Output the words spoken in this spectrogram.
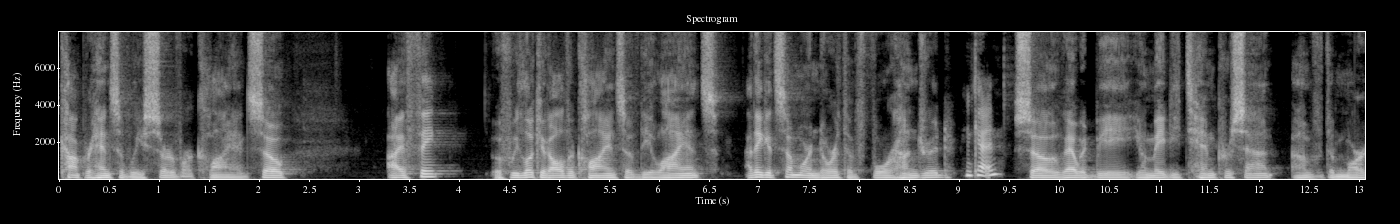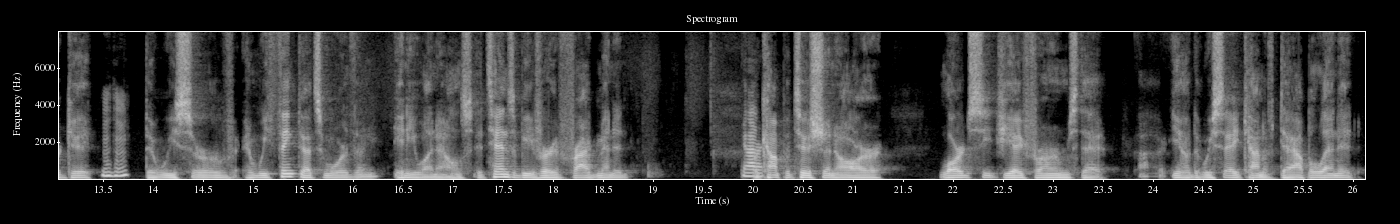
comprehensively serve our clients. So I think if we look at all the clients of the Alliance, I think it's somewhere north of 400. Okay. So that would be, you know, maybe 10% of the market mm-hmm. that we serve. And we think that's more than anyone else. It tends to be very fragmented. Got Our it. competition are large CPA firms that uh, you know, that we say kind of dabble in it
